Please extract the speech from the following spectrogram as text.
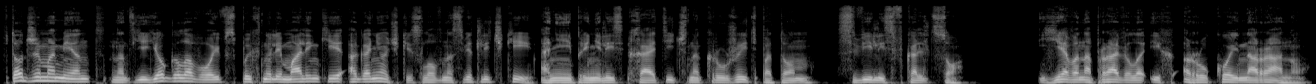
В тот же момент над ее головой вспыхнули маленькие огонечки, словно светлячки. Они принялись хаотично кружить, потом свились в кольцо. Ева направила их рукой на рану.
